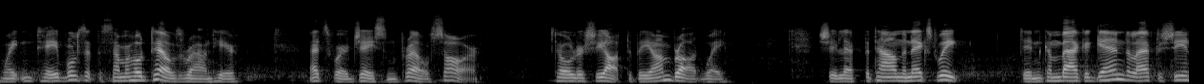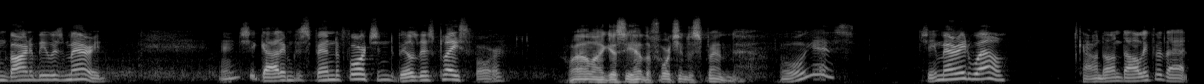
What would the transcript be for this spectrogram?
waiting tables at the summer hotels around here. That's where Jason Prell saw her. Told her she ought to be on Broadway. She left the town the next week. Didn't come back again till after she and Barnaby was married. And she got him to spend a fortune to build this place for her. Well, I guess he had the fortune to spend. Oh, yes. She married well. Count on Dolly for that.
